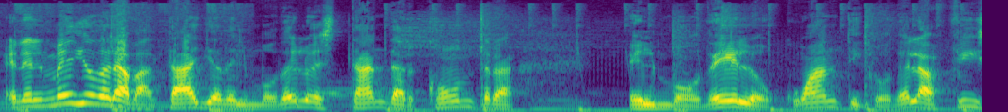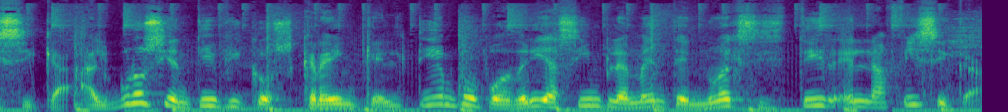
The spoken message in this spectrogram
En el medio de la batalla del modelo estándar contra el modelo cuántico de la física, algunos científicos creen que el tiempo podría simplemente no existir en la física.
